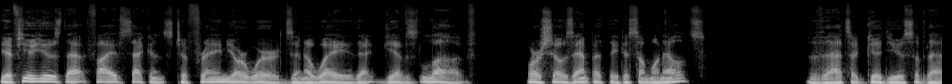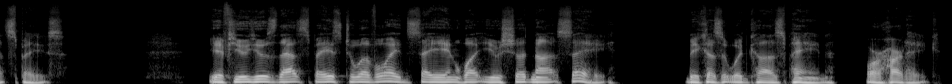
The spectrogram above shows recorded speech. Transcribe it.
If you use that five seconds to frame your words in a way that gives love or shows empathy to someone else, that's a good use of that space. If you use that space to avoid saying what you should not say because it would cause pain or heartache,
